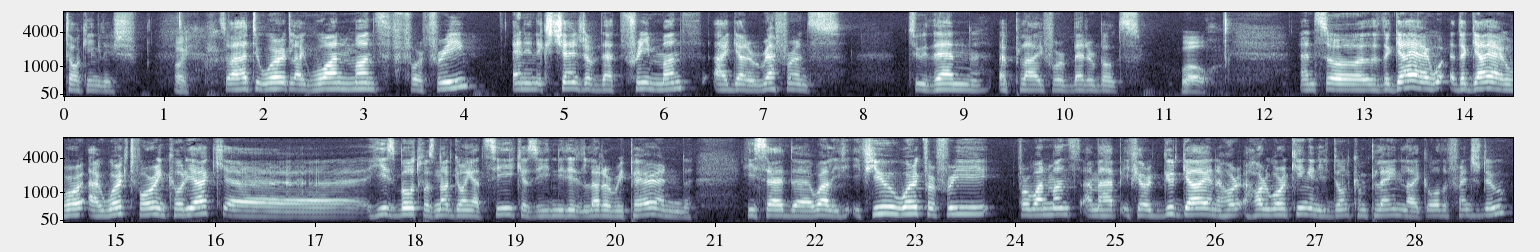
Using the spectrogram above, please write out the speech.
talk English. Oy. So I had to work like one month for free, and in exchange of that free month, I got a reference to then apply for better boats. Whoa. And so the guy I the guy I, wor- I worked for in Kodiak, uh, his boat was not going at sea because he needed a lot of repair, and he said, uh, "Well, if, if you work for free for one month, I'm happy. If you're a good guy and hard hardworking and you don't complain like all the French do,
